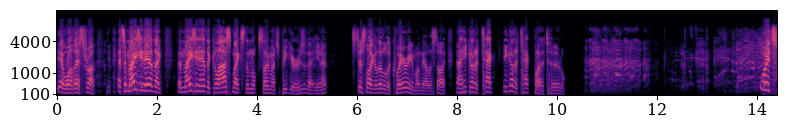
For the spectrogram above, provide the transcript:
Yeah, well, that's right. It's amazing how the amazing how the glass makes them look so much bigger, isn't it? You know, it's just like a little aquarium on the other side. Now he got attacked. He got attacked by a turtle. which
